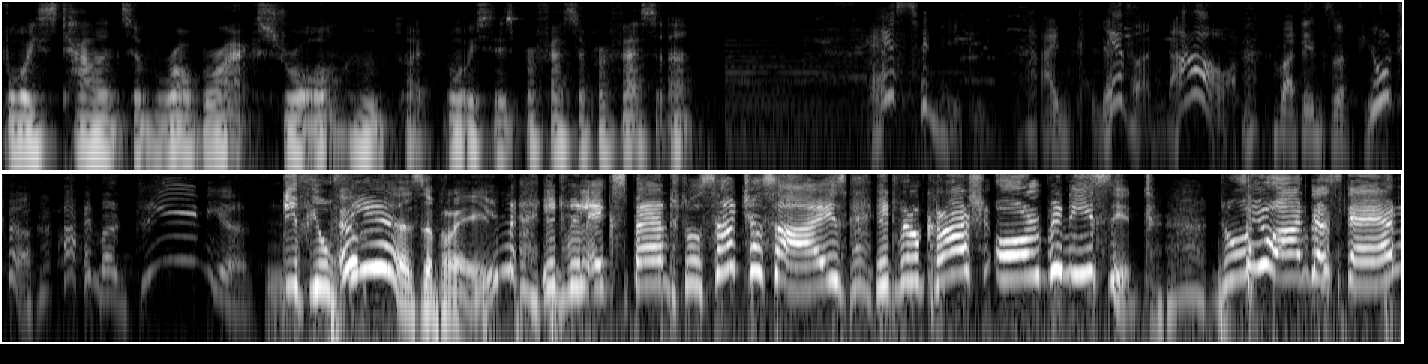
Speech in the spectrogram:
voice talents of Rob Rackstraw, who like voices Professor Professor. Fascinating. I'm clever now, but in the future, I'm a genius. If you fear the brain, it will expand to such a size it will crush all beneath it. Do you understand?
